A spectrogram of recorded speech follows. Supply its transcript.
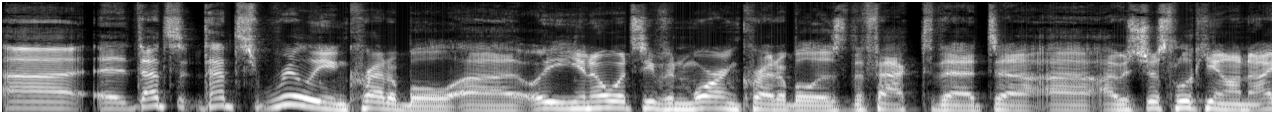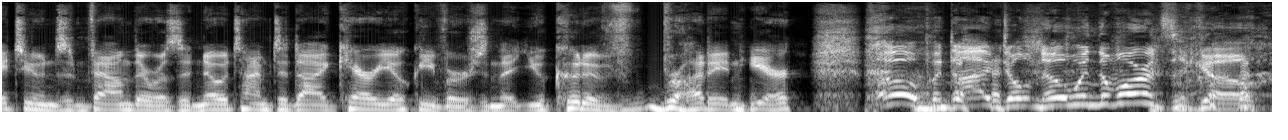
uh, that's that's really incredible. Uh, you know what's even more incredible is the fact that uh, uh, I was just looking on iTunes and found there was a No Time to Die karaoke version that you could have brought in here. Oh, but I don't know when the words go.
